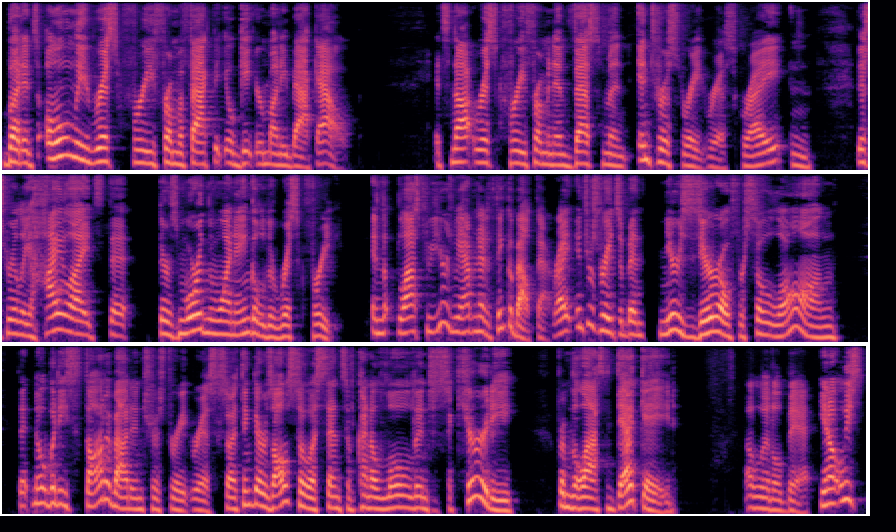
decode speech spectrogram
But it's only risk free from the fact that you'll get your money back out it's not risk free from an investment interest rate risk, right? And this really highlights that there's more than one angle to risk free. In the last few years, we haven't had to think about that, right? Interest rates have been near zero for so long that nobody's thought about interest rate risk. So I think there's also a sense of kind of lulled into security from the last decade a little bit. You know, at least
